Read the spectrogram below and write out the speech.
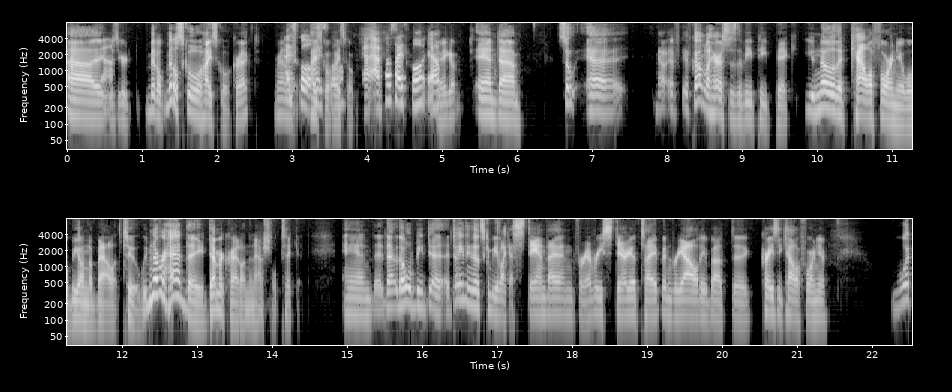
Uh, yeah. was your middle middle school, high school, correct? Around high school, high, high school, school, high school. Yeah, Aptos High School. Yeah. There you go. And um, so uh, now, if, if Kamala Harris is the VP pick, you know that California will be on the ballot too. We've never had a Democrat on the national ticket and that that will be. Uh, don't you think that's gonna be like a stand-in for every stereotype and reality about the crazy California? What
